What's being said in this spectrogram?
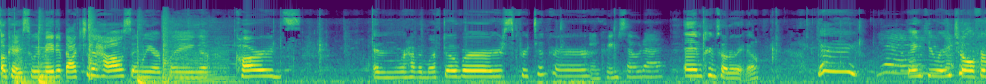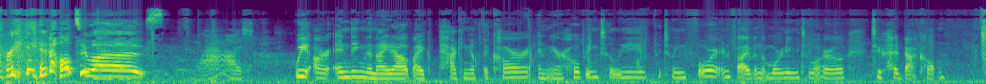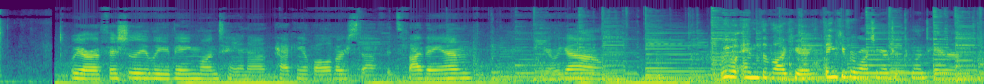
Okay, so we made it back to the house and we are playing cards and we're having leftovers for dinner. And cream soda. And cream soda right now. Yay! Yay! Thank you, Rachel, for bringing it all to us. Wow. We are ending the night out by packing up the car and we are hoping to leave between 4 and 5 in the morning tomorrow to head back home. We are officially leaving Montana, packing up all of our stuff. It's 5 a.m. Here we go. We will end the vlog here. Thank you for watching our trip to Montana.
